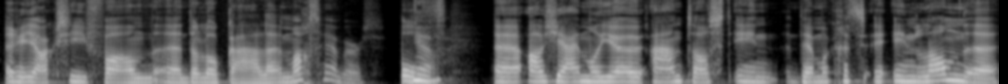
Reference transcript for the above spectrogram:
reactie van uh, de lokale machtshebbers. Of ja. uh, als jij milieu aantast in, in landen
